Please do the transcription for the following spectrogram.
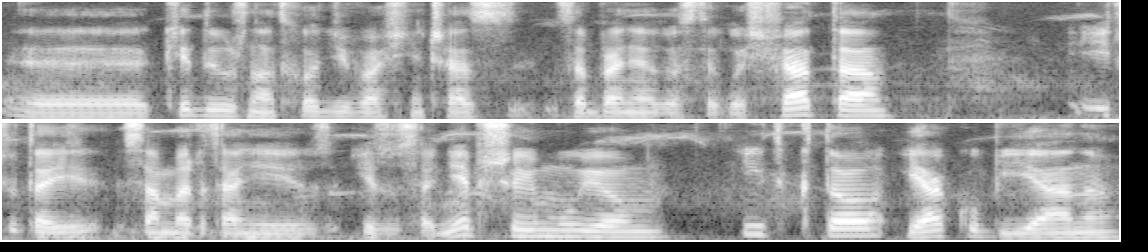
E, Kiedy już nadchodzi właśnie czas zabrania go z tego świata, i tutaj Samarytanie Jezu- Jezusa nie przyjmują. I kto? Jakub i Jan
